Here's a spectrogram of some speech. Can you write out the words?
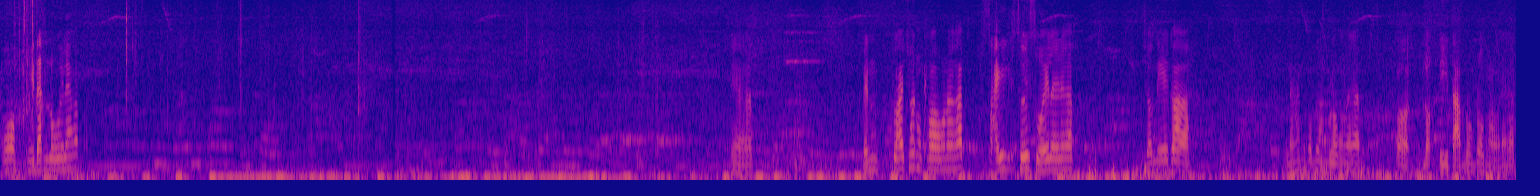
โอ้ มีดันลุยแล้วครับ เนี่ยครับ เป็นปลาช่อนคลองนะครับ ใสสวย ๆ เลยนะครับ ช่วงนี้ก็น้ำกำลังลงนะครับ ก็เลาะตีตามร่มๆเอานะครับ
